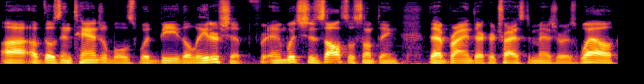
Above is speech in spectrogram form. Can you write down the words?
uh, of those intangibles would be the leadership, and which is also something that Brian Decker tries to measure as well.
